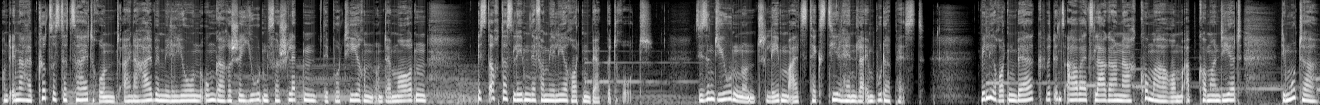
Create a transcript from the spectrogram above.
und innerhalb kürzester Zeit rund eine halbe Million ungarische Juden verschleppen, deportieren und ermorden, ist auch das Leben der Familie Rottenberg bedroht. Sie sind Juden und leben als Textilhändler in Budapest. Willi Rottenberg wird ins Arbeitslager nach Komarom abkommandiert. Die Mutter,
